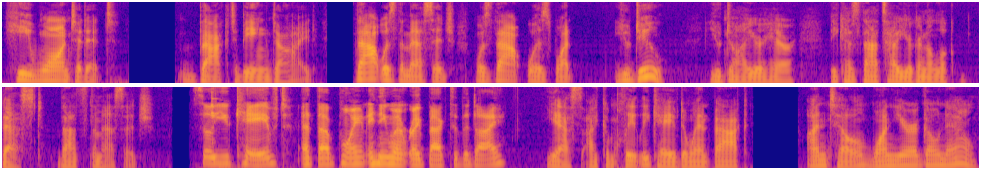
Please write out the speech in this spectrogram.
he wanted it back to being dyed. That was the message. Was that was what you do? You dye your hair because that's how you're going to look best. That's the message. So you caved at that point and you went right back to the dye? Yes, I completely caved and went back until one year ago now.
